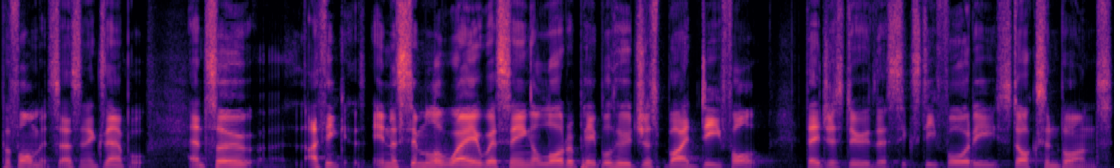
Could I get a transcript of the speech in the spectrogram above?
performance as an example. And so I think in a similar way we're seeing a lot of people who just by default they just do the 60/40 stocks and bonds.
